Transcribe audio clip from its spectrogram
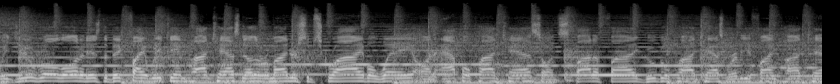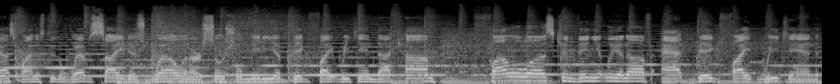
We do roll on. It is the Big Fight Weekend podcast. Another reminder subscribe away on Apple Podcasts, on Spotify, Google Podcasts, wherever you find podcasts. Find us through the website as well and our social media, bigfightweekend.com. Follow us conveniently enough at Big Fight Weekend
